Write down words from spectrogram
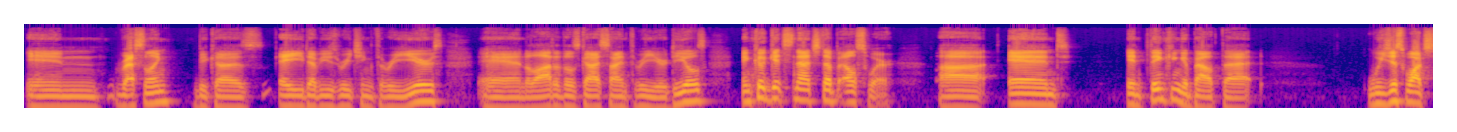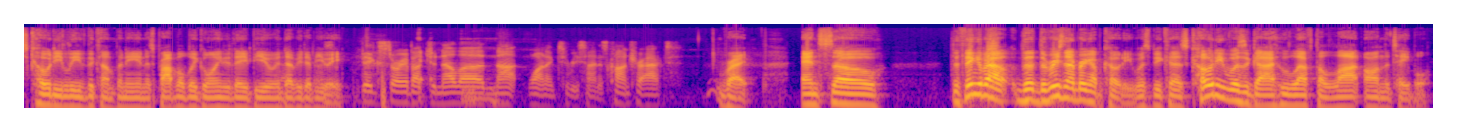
in wrestling because AEW is reaching three years, and a lot of those guys signed three year deals and could get snatched up elsewhere. Uh, and in thinking about that, we just watched Cody leave the company and is probably going to debut in. WWE. Big story about Janela not wanting to resign his contract. Right. And so the thing about the the reason I bring up Cody was because Cody was a guy who left a lot on the table,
